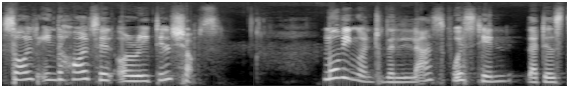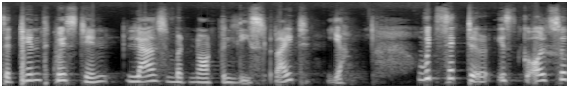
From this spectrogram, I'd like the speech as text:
sold in the wholesale or retail shops. Moving on to the last question, that is the tenth question, last but not the least, right? Yeah. Which sector is also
